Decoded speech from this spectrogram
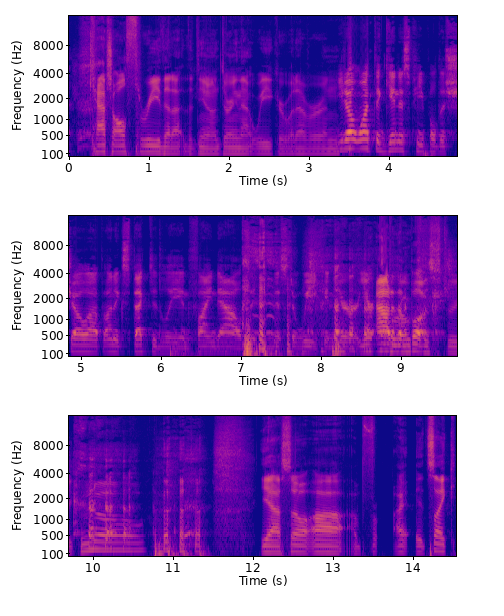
catch all three that I that, you know during that week or whatever. And You don't want the Guinness people to show up unexpectedly and find out that you missed a week and you're you're out of the book. streak. No. yeah. So uh, I it's like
